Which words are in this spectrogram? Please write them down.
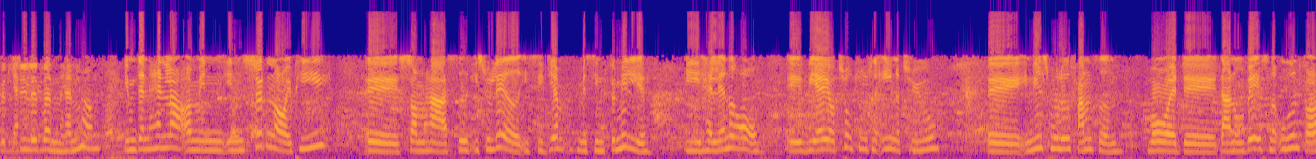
Vil du ja. sige lidt, hvad den handler om? Jamen, den handler om en, en 17-årig pige, øh, som har siddet isoleret i sit hjem med sin familie i halvandet år. Øh, vi er jo 2021, øh, en lille smule ude i fremtiden, hvor at, øh, der er nogle væsener udenfor,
